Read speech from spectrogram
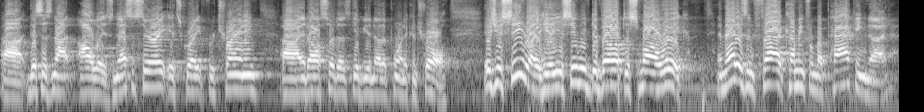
Uh, this is not always necessary, it's great for training, uh, it also does give you another point of control. As you see right here, you see we've developed a small leak, and that is in fact coming from a packing nut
